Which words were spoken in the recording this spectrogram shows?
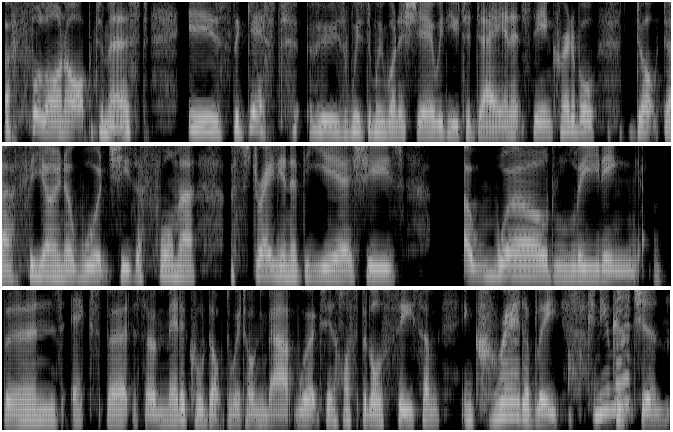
a full on optimist is the guest whose wisdom we want to share with you today. And it's the incredible Dr. Fiona Wood. She's a former Australian of the Year. She's a world leading burns expert. So, a medical doctor we're talking about, works in hospitals, sees some incredibly. Oh, can you imagine? Con-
